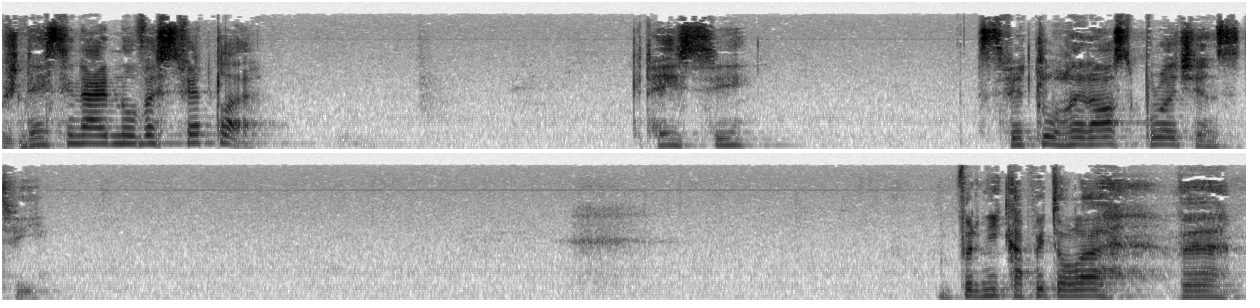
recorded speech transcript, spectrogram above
Už nejsi najednou ve světle. Kde jsi? Světlo hledá společenství. V první kapitole ve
